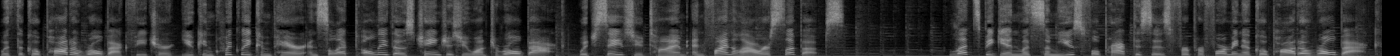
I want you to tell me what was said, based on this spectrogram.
With the Copado rollback feature, you can quickly compare and select only those changes you want to roll back, which saves you time and final hour slip-ups. Let's begin with some useful practices for performing a Copado rollback.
